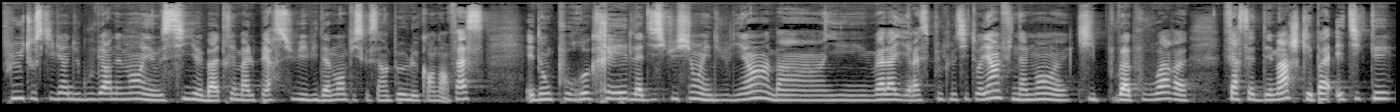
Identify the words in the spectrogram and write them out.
plus. Tout ce qui vient du gouvernement est aussi euh, bah, très mal perçu, évidemment, puisque c'est un peu le camp d'en face. Et donc, pour recréer de la discussion et du lien, ben, il, voilà, il reste plus que le citoyen, finalement, euh, qui va pouvoir euh, faire cette démarche qui n'est pas étiquetée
